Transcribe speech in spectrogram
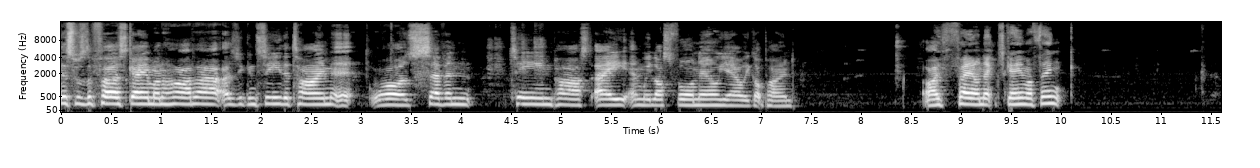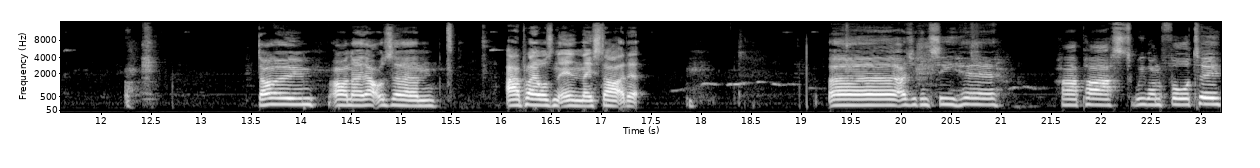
this was the first game on hard hat. As you can see, the time it was 17 past 8 and we lost 4 0. Yeah, we got pwned. I fail next game, I think. Dome. Oh no, that was um our player wasn't in, they started it. Uh as you can see here, half past, we won 4 2.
